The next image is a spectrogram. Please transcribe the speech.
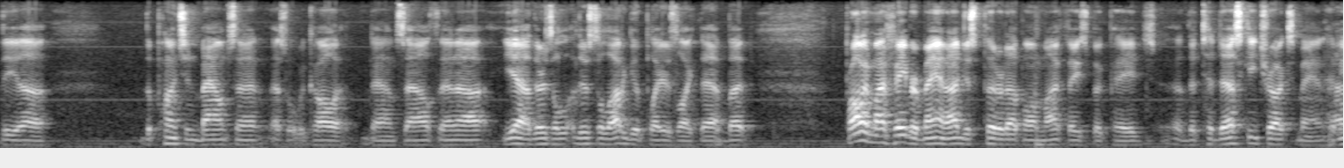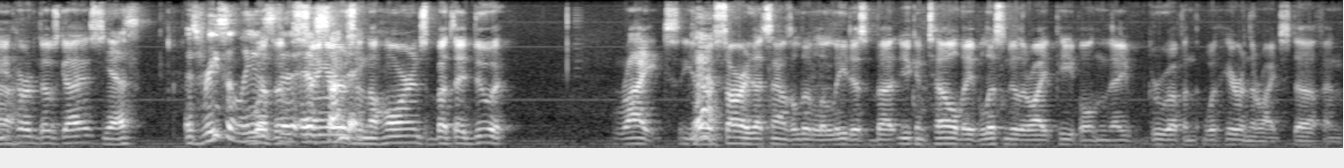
the uh, the punch and bounce in it. That's what we call it down south. And uh, yeah, there's a there's a lot of good players like that, but. Probably my favorite band. I just put it up on my Facebook page. Uh, the Tedeschi Trucks Band. Have you Oh. heard those guys? Yes, as recently with as, the the, as singers Sunday. and the horns, but they do it right. You Yeah. know, sorry that sounds a little elitist, but you can tell they've listened to the right people and they grew up in, with hearing the right stuff, and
